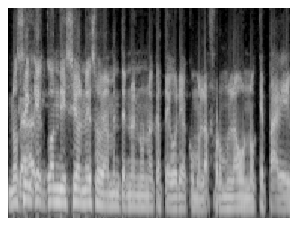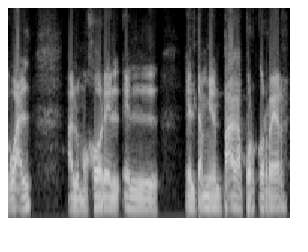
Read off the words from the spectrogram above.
No sé en qué condiciones, obviamente no en una categoría como la Fórmula 1 que paga igual. A lo mejor él, él también paga por correr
